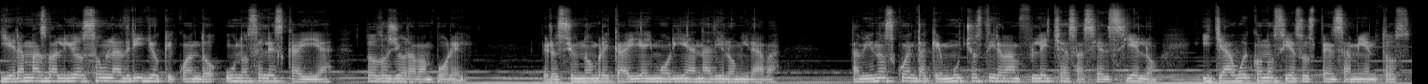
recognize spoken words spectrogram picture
y era más valioso un ladrillo que cuando uno se les caía, todos lloraban por él pero si un hombre caía y moría nadie lo miraba. También nos cuenta que muchos tiraban flechas hacia el cielo y Yahweh conocía sus pensamientos,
